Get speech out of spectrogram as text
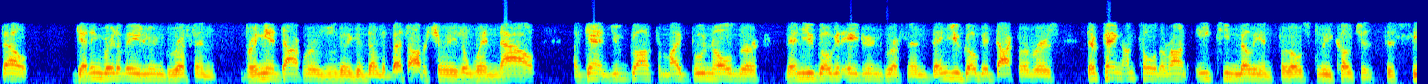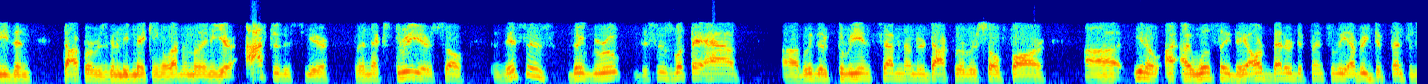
felt getting rid of Adrian Griffin, bringing in Doc Rivers was going to give them the best opportunity to win now. Again, you've gone from Mike Budenholzer then you go get Adrian Griffin. Then you go get Doc Rivers. They're paying, I'm told, around 18 million for those three coaches this season. Doc Rivers is going to be making 11 million a year after this year for the next three years. So this is their group. This is what they have. Uh, I believe they're three and seven under Doc Rivers so far. Uh, you know, I, I will say they are better defensively. Every defensive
